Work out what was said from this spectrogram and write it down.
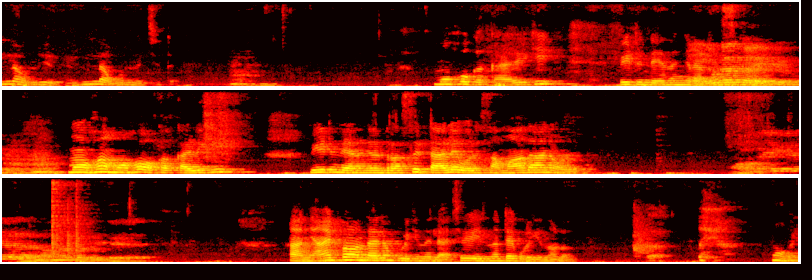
എല്ലാം ഊരി എല്ലാം ഊരി വെച്ചിട്ട്. മുഖമൊക്കെ കഴുകി വീട്ടിന്റെ ഏതെങ്കിലും മുഖം മുഖമൊക്കെ കഴുകി വീട്ടിന്റെ ഏതെങ്കിലും ഡ്രസ്സ് ഇട്ടാലേ ഒരു സമാധാനമുള്ളൂ. ആ ഞാൻ ഇപ്പോൾ എന്തായാലും കുളിക്കുന്നില്ല. ശരി ഇരുന്നിട്ടേ കുളിക്കുന്നുള്ളൂ. അയ്യോ, മുഖം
